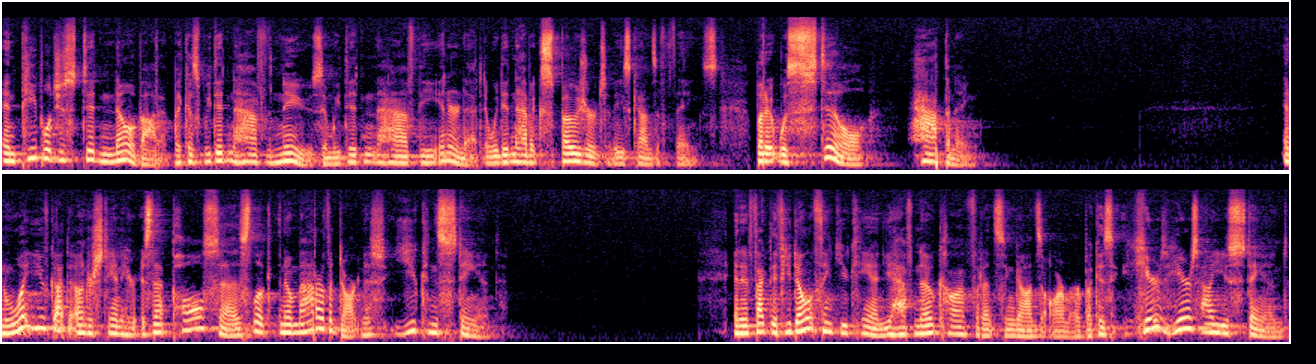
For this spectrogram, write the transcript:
And people just didn't know about it because we didn't have the news and we didn't have the internet and we didn't have exposure to these kinds of things. But it was still happening. And what you've got to understand here is that Paul says, look, no matter the darkness, you can stand. And in fact, if you don't think you can, you have no confidence in God's armor because here's, here's how you stand.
